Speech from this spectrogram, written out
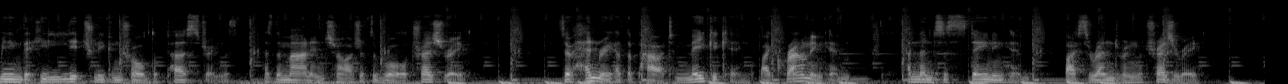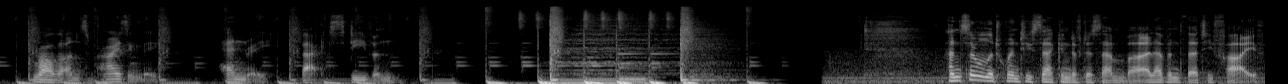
meaning that he literally controlled the purse strings as the man in charge of the royal treasury. So Henry had the power to make a king by crowning him, and then sustaining him by surrendering the treasury. Rather unsurprisingly, Henry backed Stephen. And so on the 22nd of December, 1135,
